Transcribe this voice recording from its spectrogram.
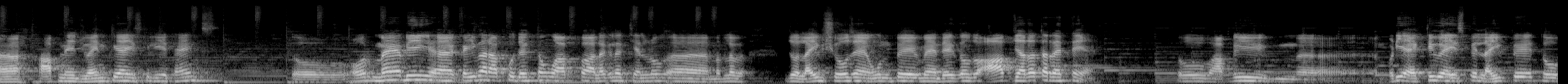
आ, आपने ज्वाइन किया इसके लिए थैंक्स तो और मैं भी कई बार आपको देखता हूँ आप अलग अलग चैनलों मतलब जो लाइव शोज़ हैं उन पे मैं देखता हूँ तो आप ज़्यादातर रहते हैं। तो आप भी बढ़िया एक्टिव है इस पे लाइव पे तो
